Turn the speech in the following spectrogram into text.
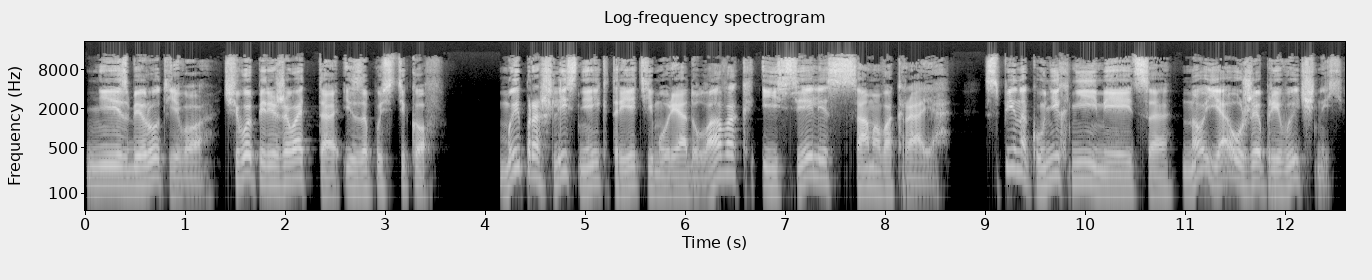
Не изберут его, чего переживать-то из-за пустяков. Мы прошли с ней к третьему ряду лавок и сели с самого края. Спинок у них не имеется, но я уже привычный.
